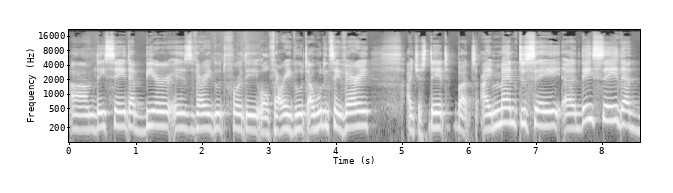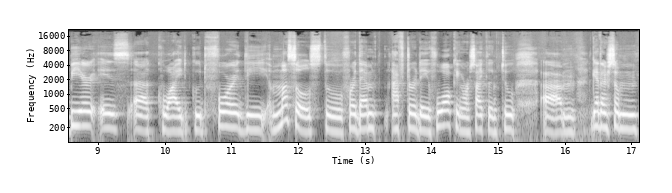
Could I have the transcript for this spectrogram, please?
Um, they say that beer is very good for the, well, very good. I wouldn't say very I just did, but I meant to say uh, they say that beer is uh, quite good for the muscles to for them after a day of walking or cycling to um, gather some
